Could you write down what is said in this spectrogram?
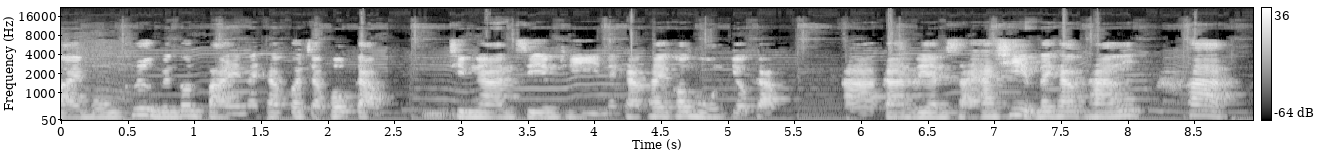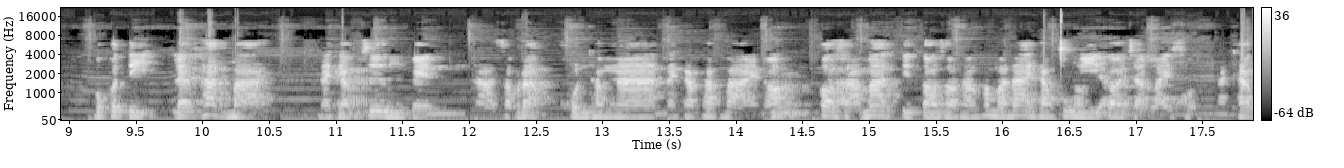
บ่ายโมงครึ่งเป็นต้นไปนะครับ ก็จะพบกับทีมงาน CMT นะครับ ให้ข้อมูลเกี่ยวกับอ่า การเรียนสายอาชีพนะครับ ทั้งภาคปกติและภาคบ่ายนะครับ ซึ่งเป็นอ่าสำหรับคนทำงานนะครับภาคบ่ายเนาะก็สามารถติดต่อสอบถามเข้ามาได้ครับพรุ่งนี้ก็จะไลฟ์สดนะครับ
